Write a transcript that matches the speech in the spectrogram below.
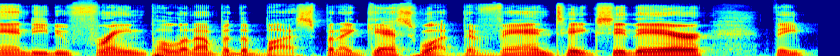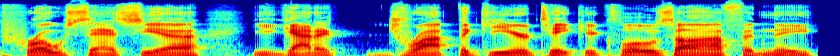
Andy Dufresne pulling up at the bus. But I guess what? The van takes you there. They process you. You got to drop the gear, take your clothes off, and they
